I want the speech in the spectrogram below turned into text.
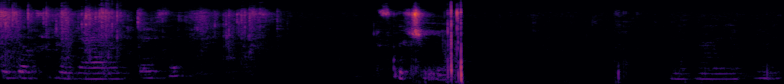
Хотів, щоб я розбився. Включи його. Не знаю, як мені.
